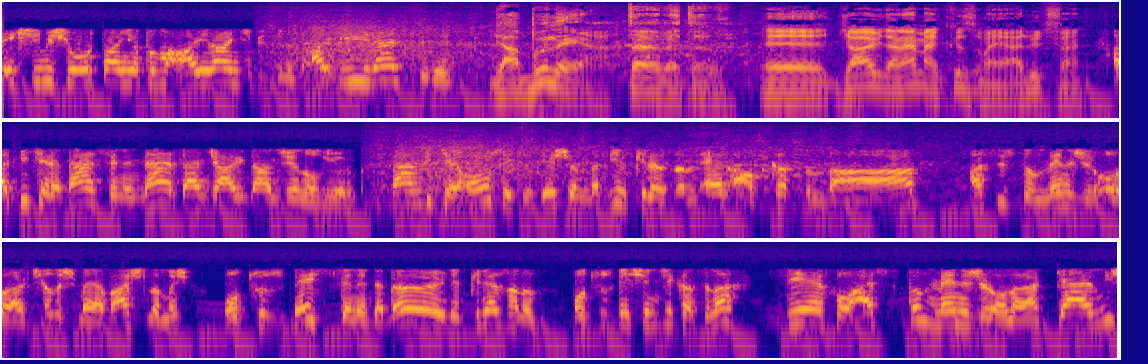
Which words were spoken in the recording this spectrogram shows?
ekşimiş yoğurttan yapılma ayran gibisiniz. Ay iğrençsiniz. Ya bu ne ya? Tövbe tövbe. Ee, Cavidan hemen kızma ya lütfen. Ay bir kere ben senin nereden cavidancığın oluyorum. Ben bir kere 18 yaşında bir plazanın en alt katından asistan manager olarak çalışmaya başlamış. 35 senede böyle plazanın 35. katına CFO assistant manager olarak gelmiş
